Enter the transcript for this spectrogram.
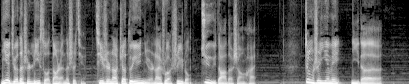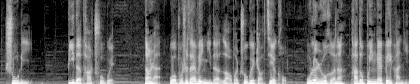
你也觉得是理所当然的事情。其实呢，这对于女人来说是一种巨大的伤害。正是因为你的疏离。逼得他出轨，当然，我不是在为你的老婆出轨找借口。无论如何呢，他都不应该背叛你。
